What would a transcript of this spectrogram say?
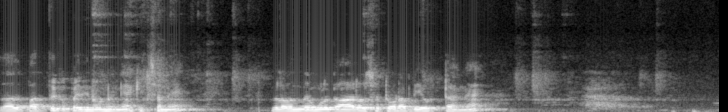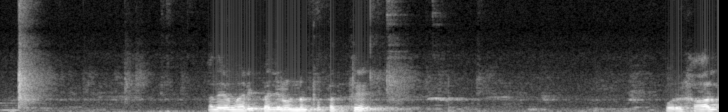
அதாவது பத்துக்கு பதினொன்றுங்க கிச்சனு. இதில் வந்து உங்களுக்கு ஆரோ செட்டோடு அப்படியே விட்டாங்க. அதே மாதிரி பதினொன்றுக்கு பத்து. ஒரு ஹால்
